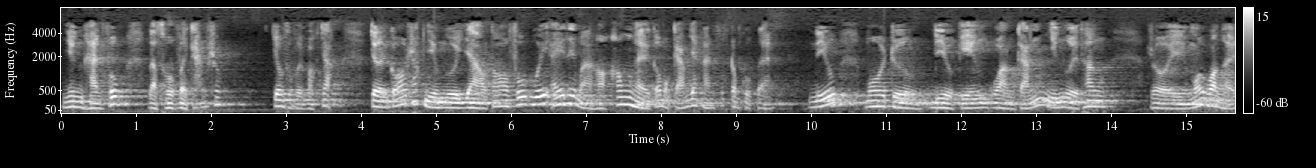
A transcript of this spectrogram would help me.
Nhưng hạnh phúc là thuộc về cảm xúc, chứ không thuộc về vật chất. Cho nên có rất nhiều người giàu to phú quý ấy thế mà họ không hề có một cảm giác hạnh phúc trong cuộc đời. Nếu môi trường, điều kiện, hoàn cảnh, những người thân, rồi mối quan hệ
